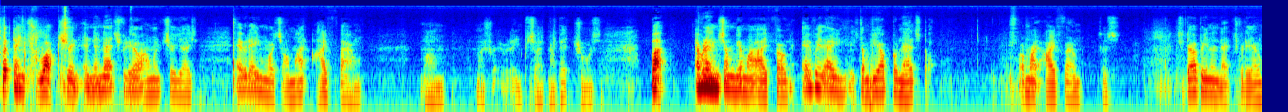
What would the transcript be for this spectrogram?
But thanks for watching. In the next video, I'm going to show you guys everything what's on my iPhone. Um, You everything besides my pictures. But Everything's gonna be on my iPhone. Everything is gonna be up on that. On my iPhone. So, so that'll be in the next video.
